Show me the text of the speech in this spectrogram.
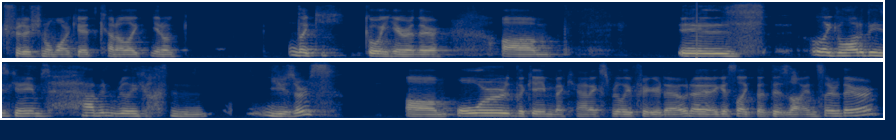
traditional market, kind of like you know, like going here and there, um, is like a lot of these games haven't really gotten users um, or the game mechanics really figured out. I, I, guess like the designs are there,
